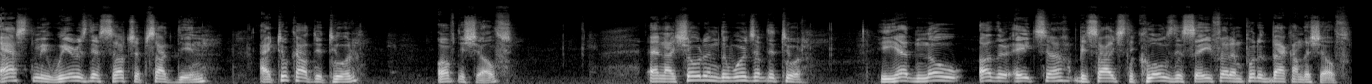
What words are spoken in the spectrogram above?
asked me, where is there such a psak din? I took out the Tur off the shelf, and I showed him the words of the Tur. He had no other Eitzah besides to close the Sefer and put it back on the shelf.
